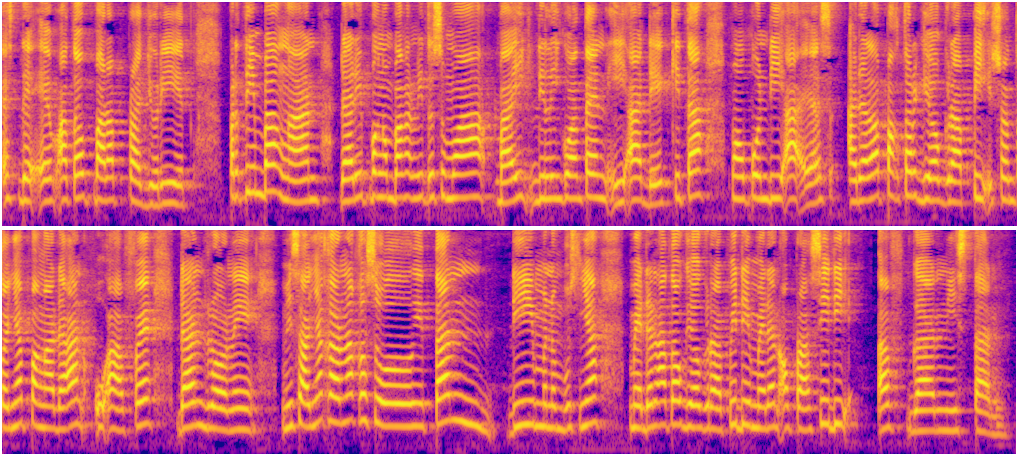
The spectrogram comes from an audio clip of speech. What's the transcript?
SDM atau para prajurit. Pertimbangan dari pengembangan itu semua baik di lingkungan TNI AD kita maupun di AS adalah faktor geografi. Contohnya pengadaan UAV dan drone. Misalnya karena kesulitan di menembusnya medan atau geografi di medan operasi di Afghanistan.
